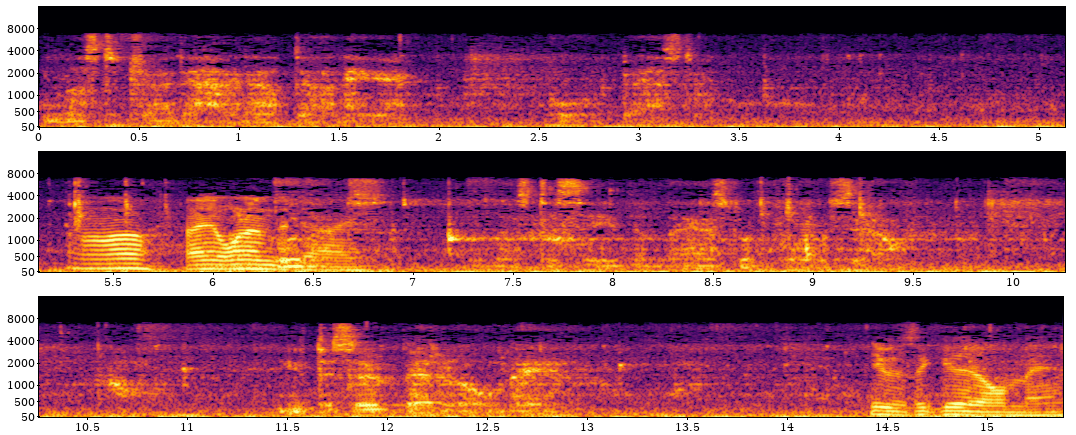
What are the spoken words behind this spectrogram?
he must have tried to hide out down here. Poor bastard. Oh, I didn't want him to die. He must have saved the last one for himself. You deserve better, old man. He was a good old man.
